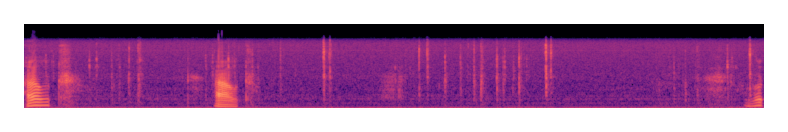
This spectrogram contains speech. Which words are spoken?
out out. Вот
